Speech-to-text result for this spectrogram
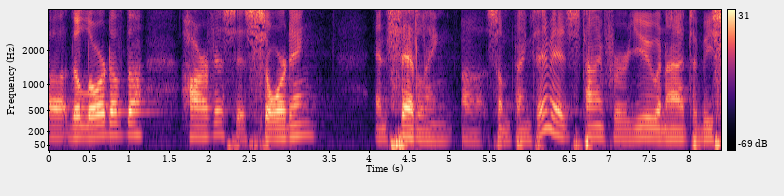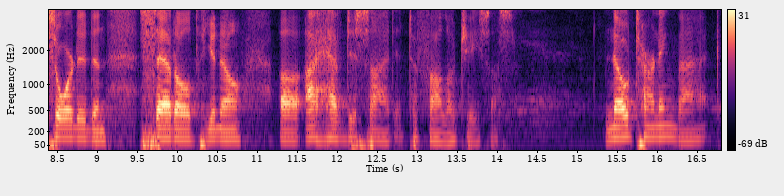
uh, the Lord of the harvest is sorting and settling uh, some things. It's time for you and I to be sorted and settled. You know, uh, I have decided to follow Jesus. No turning back.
